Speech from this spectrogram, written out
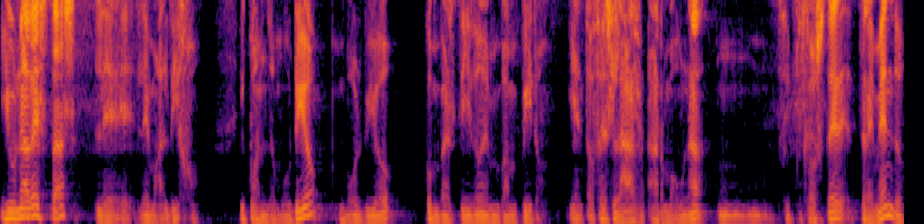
Y una de estas le, le maldijo. Y cuando murió, volvió convertido en vampiro. Y entonces la armó una, un coste tremendo.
